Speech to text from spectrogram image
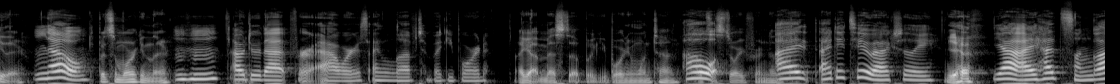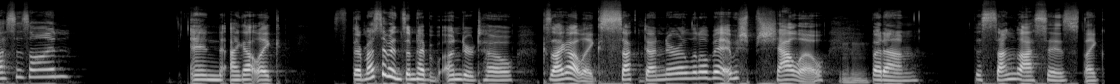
either. no, Put some work in there. Mm-hmm. I would do that for hours. I love to boogie board. I got messed up boogie boarding one time. Oh, That's a story for another. I I did too actually. yeah. Yeah, I had sunglasses on and I got like there must have been some type of undertow cuz I got like sucked under a little bit. It was shallow. But um the sunglasses like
